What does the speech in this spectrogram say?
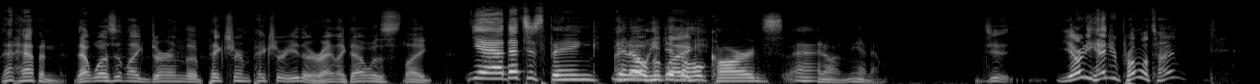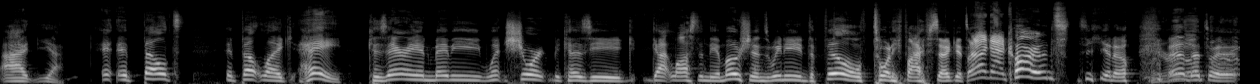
That happened. That wasn't like during the picture in picture either, right? Like that was like yeah, that's his thing. You know, know, he did the whole cards. I don't, you know. you, you already had your promo time. I yeah. It, it felt it felt like, hey, Kazarian maybe went short because he got lost in the emotions. We need to fill 25 seconds. I got cards, you know. And that's what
